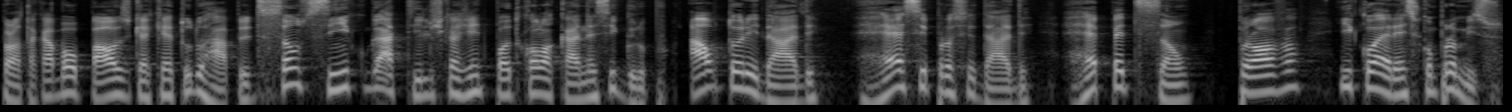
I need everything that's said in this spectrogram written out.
Pronto, acabou o pause, que aqui é tudo rápido. São cinco gatilhos que a gente pode colocar nesse grupo: autoridade, reciprocidade, repetição, prova e coerência e compromisso.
